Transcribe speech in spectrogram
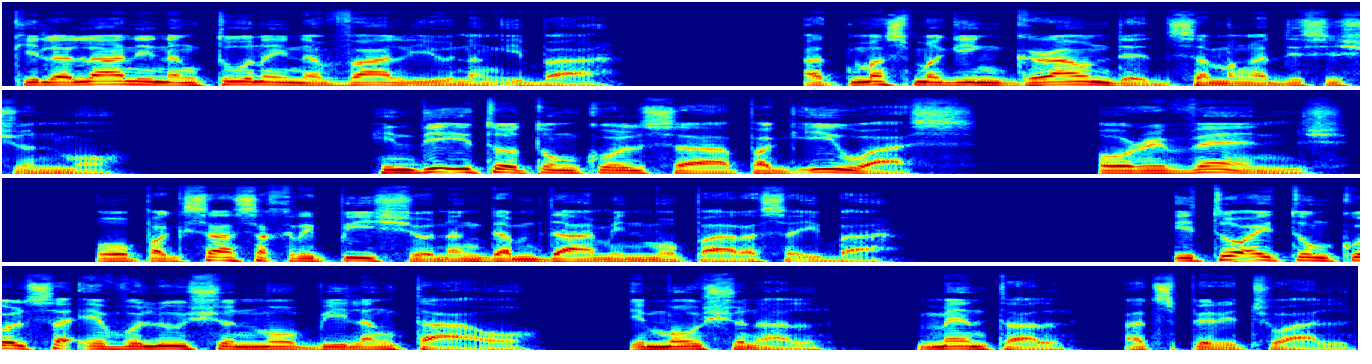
kilalanin ang tunay na value ng iba, at mas maging grounded sa mga desisyon mo. Hindi ito tungkol sa pag-iwas, o revenge, o pagsasakripisyo ng damdamin mo para sa iba. Ito ay tungkol sa evolution mo bilang tao, emotional, mental, at spiritual.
